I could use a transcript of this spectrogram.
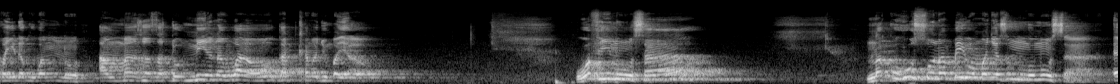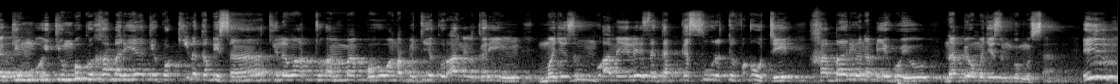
faida kubwa mno ambazo watatumia na wao katika majumba yao. wa fi Musa na kuhusu nabii wa Mwenyezi Mungu Musa, ikimbukwa habari yake kwa kina kabisa, kila watu ambapo wanapitia Qur'an al-Karim, Mwenyezi Mungu ameeleza katika sura tofauti habari ya nabii huyu, nabii wa Mwenyezi Mungu Musa. Ili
